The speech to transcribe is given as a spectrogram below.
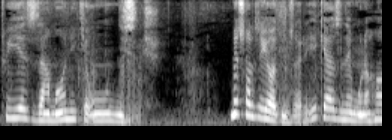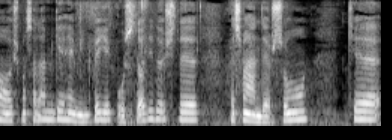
توی زمانی که اون نیستش. مثال زیاد می‌ذاره. یکی از نمونه هاش مثلا میگه همینگوی یک استادی داشته اسم اندرسون که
